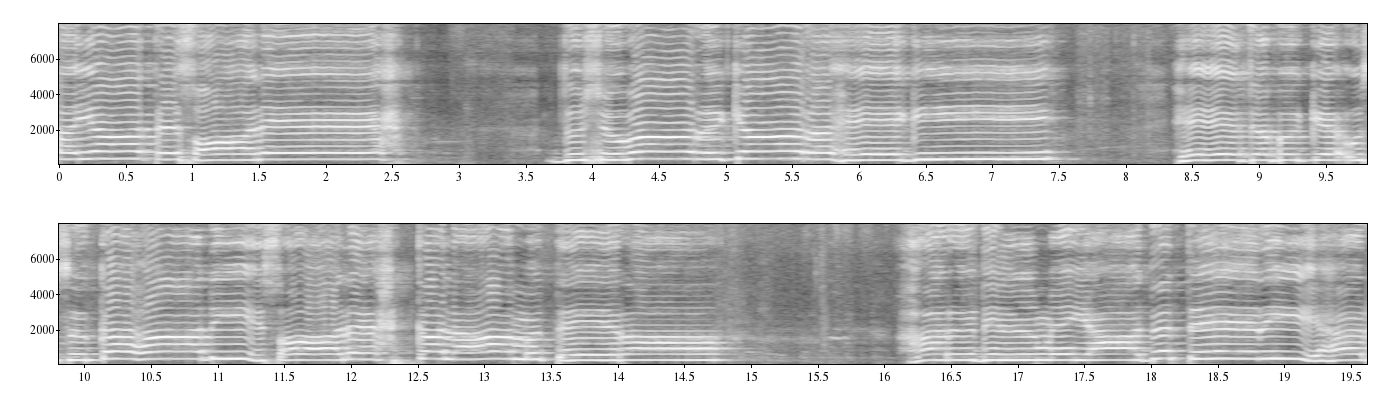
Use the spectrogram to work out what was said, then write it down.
حیات صالح، دشوار کیا رہے گی؟ ہے جبکہ اس کا ہادی صالح کلام تیرا۔ ہر دل میں یاد تیری، ہر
